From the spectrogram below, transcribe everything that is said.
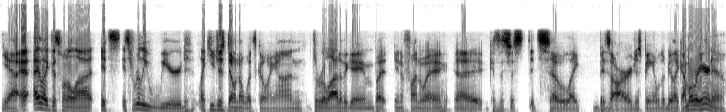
yeah, I, I like this one a lot. It's it's really weird. Like you just don't know what's going on through a lot of the game, but in a fun way. Because it's just it's so like bizarre. Just being able to be like, I'm over here now.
